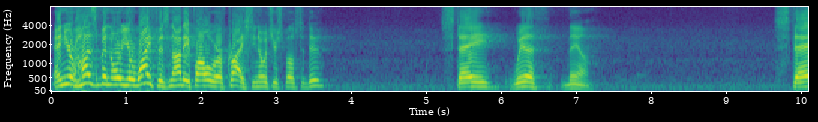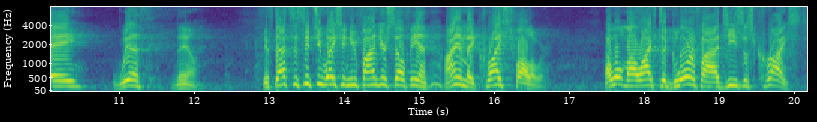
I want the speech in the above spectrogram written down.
and your husband or your wife is not a follower of Christ, you know what you're supposed to do? Stay with them. Stay with them. If that's the situation you find yourself in, I am a Christ follower. I want my life to glorify Jesus Christ.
